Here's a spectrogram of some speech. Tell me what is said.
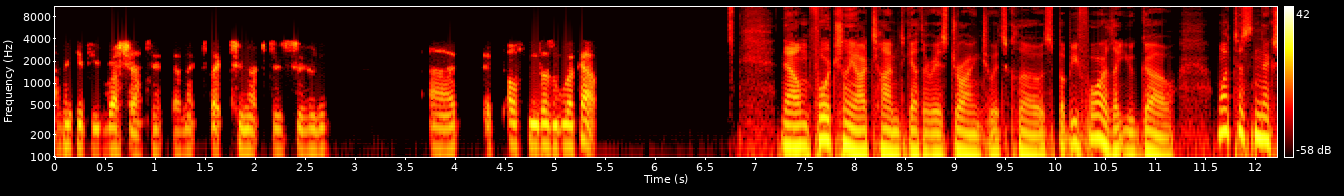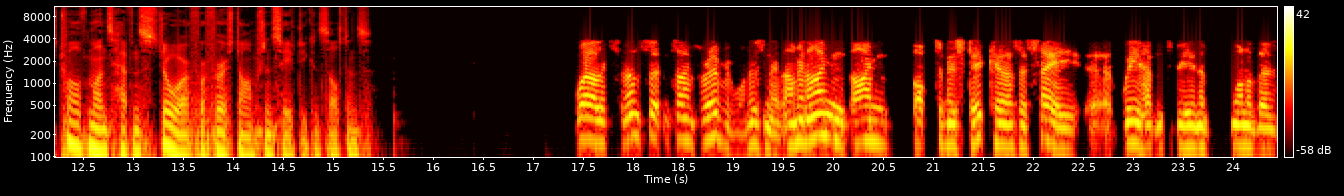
I think if you rush at it and expect too much too soon, uh, it often doesn't work out. Now, unfortunately, our time together is drawing to its close. But before I let you go, what does the next 12 months have in store for First Option Safety Consultants? Well, it's an uncertain time for everyone, isn't it? I mean, I'm I'm optimistic. As I say, uh, we happen to be in a, one of those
